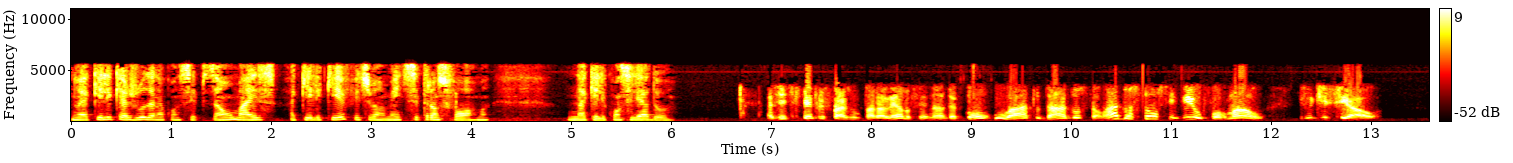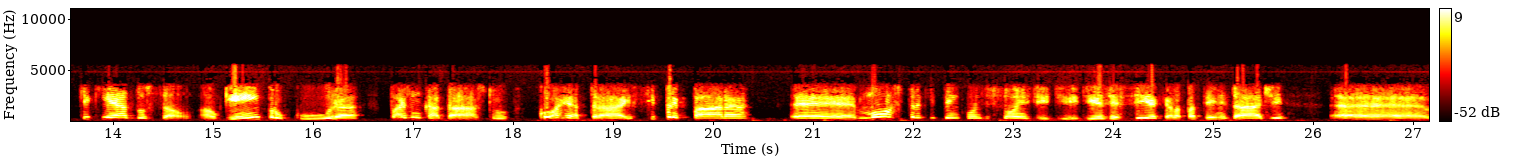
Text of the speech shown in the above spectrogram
Não é aquele que ajuda na concepção, mas aquele que efetivamente se transforma naquele conciliador. A gente sempre faz um paralelo, Fernanda, com o ato da adoção. A adoção civil, formal, judicial. O que, que é adoção? Alguém procura, faz um cadastro, corre atrás, se prepara, é, mostra que tem condições de, de, de exercer aquela paternidade, é,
